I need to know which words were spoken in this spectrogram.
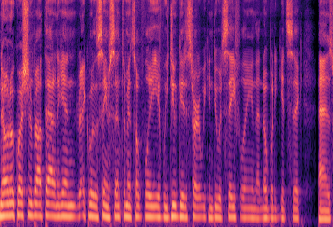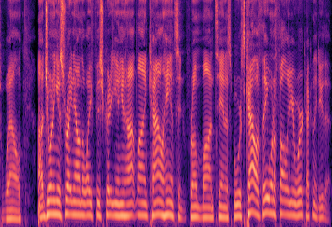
No, no question about that. And again, echo the same sentiments. Hopefully, if we do get it started, we can do it safely and that nobody gets sick as well. Uh, joining us right now on the Whitefish Credit Union Hotline, Kyle Hansen from Montana Sports. Kyle, if they want to follow your work, how can they do that?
